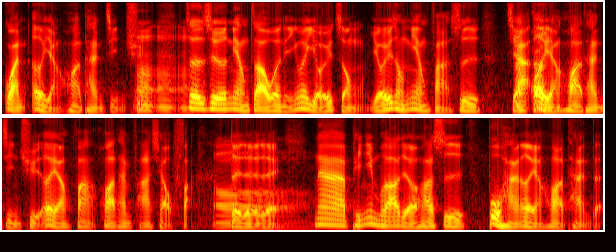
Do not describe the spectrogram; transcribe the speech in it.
灌二氧化碳进去。嗯嗯嗯，这就是酿造问题，因为有一种有一种酿法是加二氧化碳进去，二氧化化碳发酵法。哦对对对那平静葡萄酒的话是不含二氧化碳的。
